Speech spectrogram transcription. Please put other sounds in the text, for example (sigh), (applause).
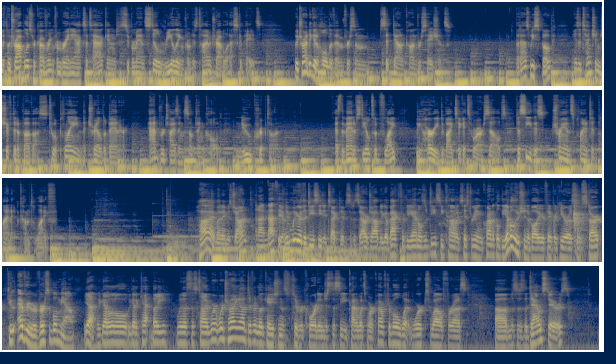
With Metropolis recovering from Brainiac's attack and Superman still reeling from his time travel escapades, we tried to get a hold of him for some sit down conversations. But as we spoke, his attention shifted above us to a plane that trailed a banner, advertising something called New Krypton. As the Man of Steel took flight, we hurried to buy tickets for ourselves to see this transplanted planet come to life. Hi, my name is John. And I'm Matthew. And we are the DC Detectives. It is our job to go back through the annals of DC Comics history and chronicle the evolution of all your favorite heroes from start. To every reversible meow. Yeah, we got a little, we got a cat buddy with us this time. We're, we're trying out different locations to record in just to see kind of what's more comfortable, what works well for us. Um, this is the downstairs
